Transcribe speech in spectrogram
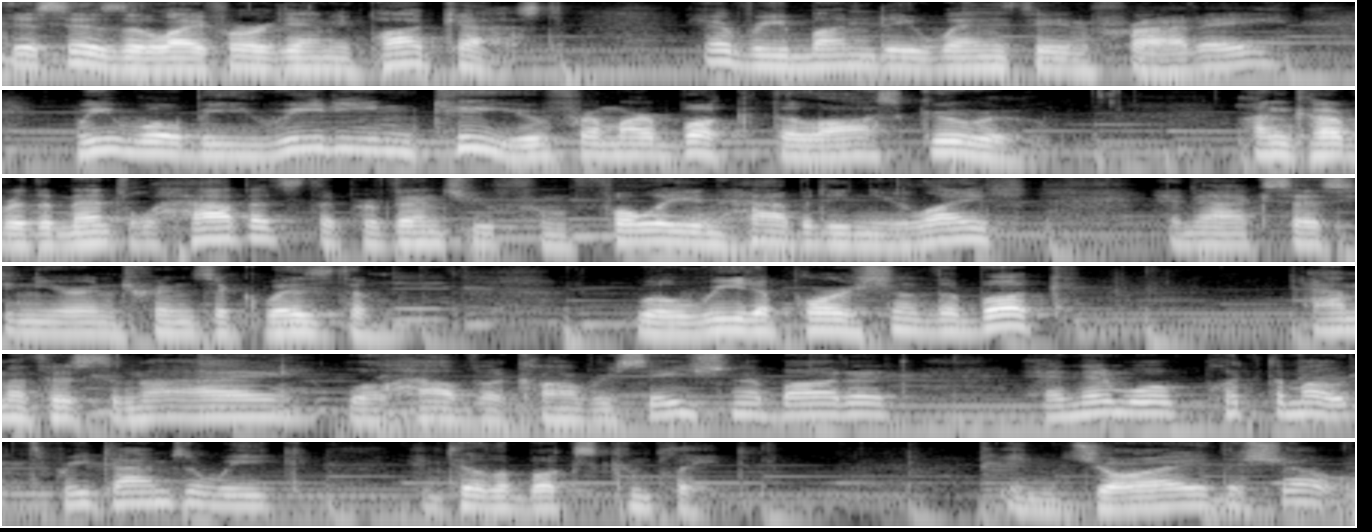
This is the Life Origami Podcast. Every Monday, Wednesday, and Friday, we will be reading to you from our book, The Lost Guru. Uncover the mental habits that prevent you from fully inhabiting your life and accessing your intrinsic wisdom. We'll read a portion of the book. Amethyst and I will have a conversation about it, and then we'll put them out three times a week until the book's complete. Enjoy the show.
